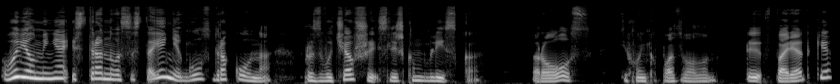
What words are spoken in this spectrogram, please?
Вывел меня из странного состояния голос дракона, прозвучавший слишком близко. «Роуз, тихонько позвал он. «Ты в порядке?»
